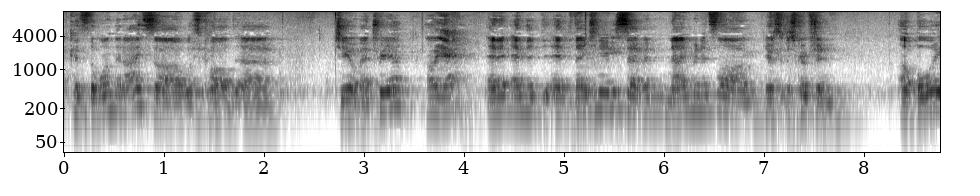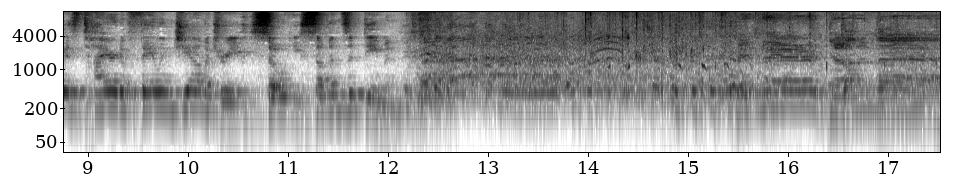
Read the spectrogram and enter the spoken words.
because the one that I saw was called uh, Geometria. Oh yeah. And and the, and 1987, nine minutes long. Here's the description: A boy is tired of failing geometry, so he summons a demon. Been there, done that.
